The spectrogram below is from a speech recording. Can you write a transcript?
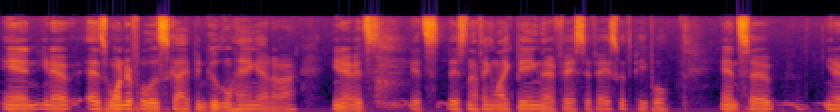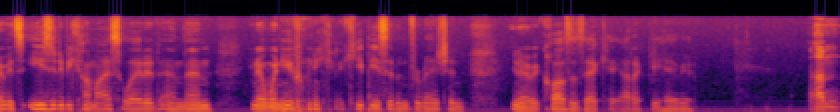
And, you know, as wonderful as Skype and Google Hangout are, you know, it's, it's, there's nothing like being there face to face with people. And so, you know, it's easy to become isolated. And then, you know, when you, when you get a key piece of information, you know, it causes that chaotic behavior. Um,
